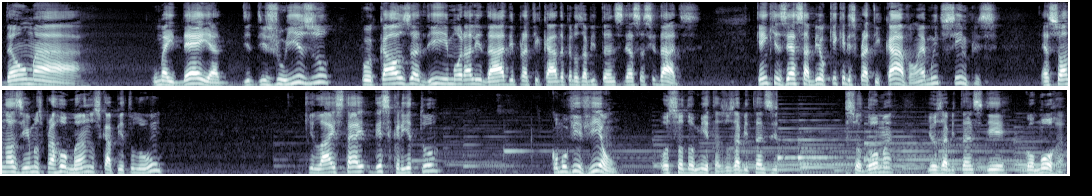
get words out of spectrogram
dão uma, uma ideia de, de juízo por causa de imoralidade praticada pelos habitantes dessas cidades. Quem quiser saber o que, que eles praticavam, é muito simples. É só nós irmos para Romanos capítulo 1, que lá está descrito como viviam os sodomitas, os habitantes de Sodoma e os habitantes de Gomorra.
